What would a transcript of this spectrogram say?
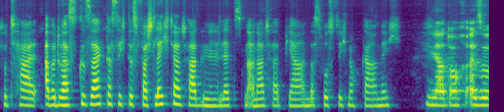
Total. Aber du hast gesagt, dass sich das verschlechtert hat in den letzten anderthalb Jahren. Das wusste ich noch gar nicht. Ja, doch. Also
